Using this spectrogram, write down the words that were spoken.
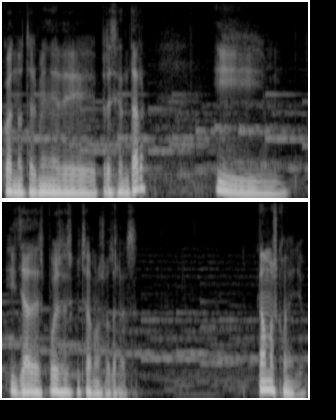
cuando termine de presentar y, y ya después escuchamos otras. Vamos con ello.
